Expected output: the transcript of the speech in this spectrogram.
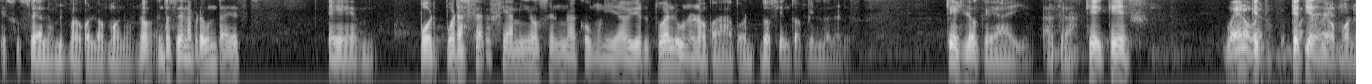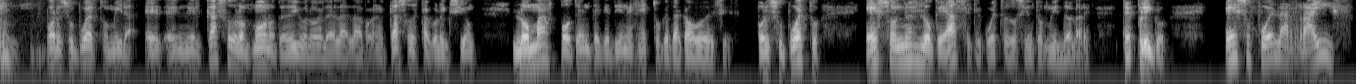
que suceda lo mismo con los monos, ¿no? Entonces la pregunta es, eh, por, por hacerse amigos en una comunidad virtual uno no paga por 200 mil dólares. ¿Qué es lo que hay atrás? ¿Qué, qué es? Bueno, ¿Qué, bueno, qué a tienen los monos? Por supuesto, mira, en, el caso de los monos, te digo, lo- la- la- la- en el caso de esta colección, lo más potente que tiene es esto que te acabo de decir. Por supuesto, eso no es lo que hace que cueste 200 mil dólares. Te explico. Eso fue la raíz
